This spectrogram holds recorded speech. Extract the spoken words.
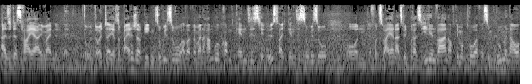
Also das war ja, ich meine, in Deutschland, also bayerischer Gegend sowieso, aber wenn man nach Hamburg kommt, kennen sie es, hier in Österreich kennen sie es sowieso. Und vor zwei Jahren, als wir in Brasilien waren, auf dem Oktoberfest in Blumenau,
